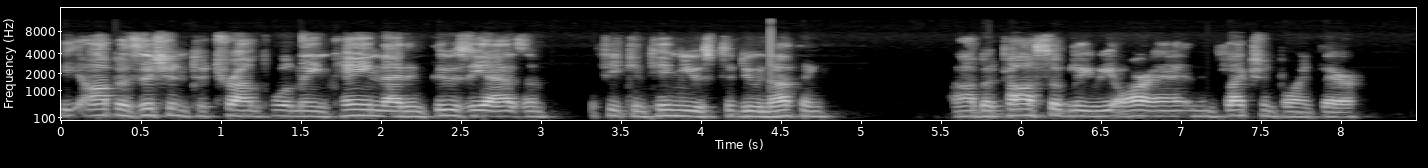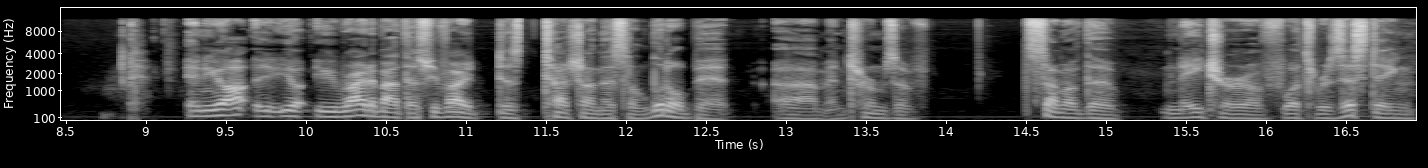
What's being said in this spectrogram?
the opposition to Trump will maintain that enthusiasm if he continues to do nothing, uh, but possibly we are at an inflection point there. And you, you, you write about this. We've already just touched on this a little bit um, in terms of some of the nature of what's resisting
